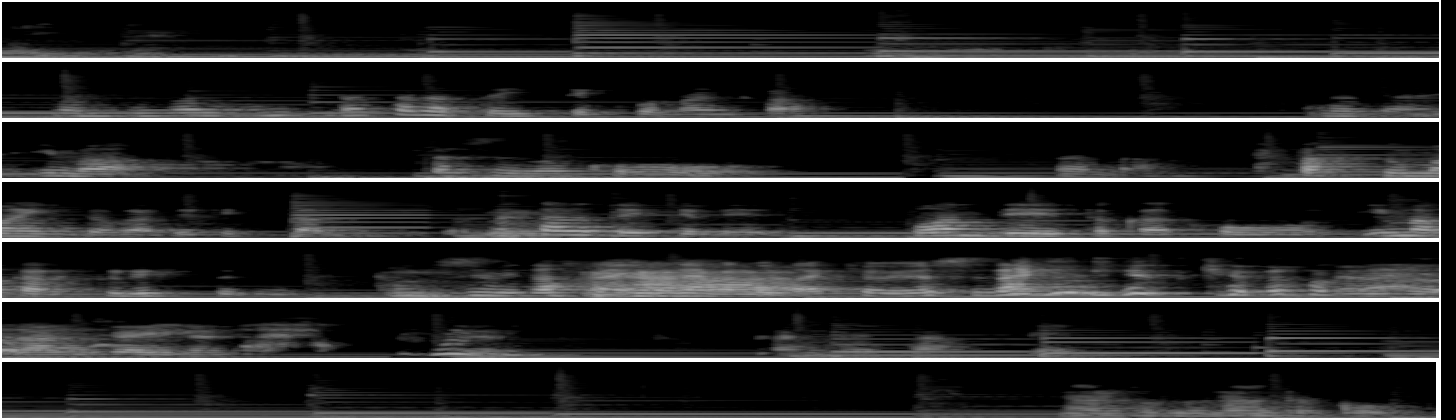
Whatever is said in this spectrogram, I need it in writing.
のいいよね。だからといって、こうなんか、なんだ、今、私のこう、なんだ、スタッフマインドが出てきたんだけど、だからといってね、ワンデーとかこう、今から来る人に楽しみなさいみたいなことは共有しないんですけど。段階がね、段階があって。なるほど、なんかこ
